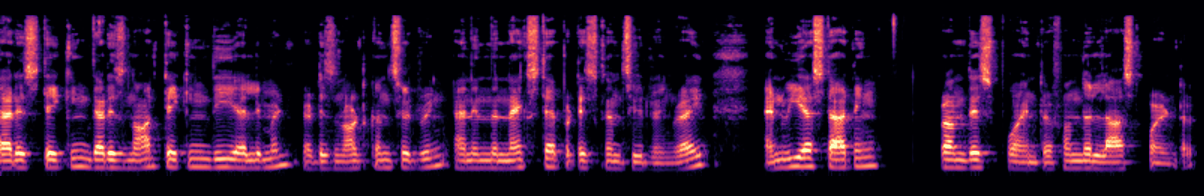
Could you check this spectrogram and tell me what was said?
that is taking that is not taking the element that is not considering and in the next step it is considering right? And we are starting from this pointer from the last pointer.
